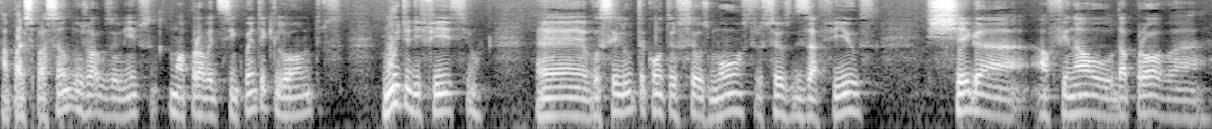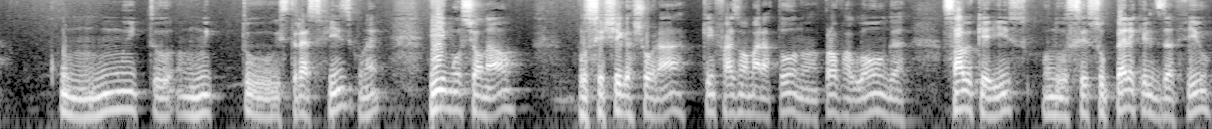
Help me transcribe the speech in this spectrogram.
A participação dos Jogos Olímpicos, uma prova de 50 quilômetros, muito difícil. É, você luta contra os seus monstros, seus desafios, chega ao final da prova com muito, muito estresse físico né? e emocional. Você chega a chorar. Quem faz uma maratona, uma prova longa, sabe o que é isso? Quando você supera aquele desafio,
